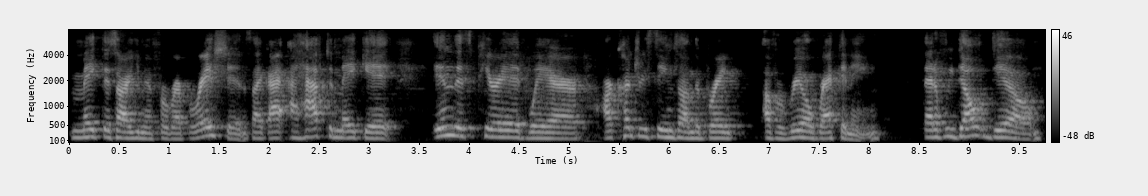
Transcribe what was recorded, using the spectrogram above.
make this argument for reparations. Like, I, I have to make it in this period where our country seems on the brink of a real reckoning that if we don't deal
